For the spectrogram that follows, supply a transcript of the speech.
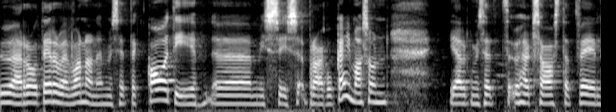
ÜRO terve vananemise dekaadi, mis siis praegu käimas on, järgmised üheksa aastat veel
